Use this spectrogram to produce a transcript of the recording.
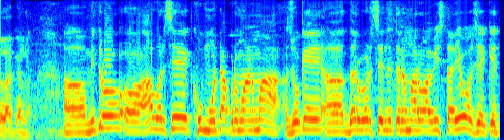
અલગ અલગ. મિત્રો આ વર્ષે ખૂબ મોટા પ્રમાણમાં, જો કે દર વર્ષે નહીતર અમારો આ વિસ્તાર એવો છે કે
